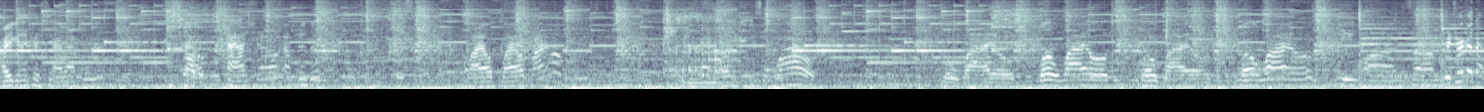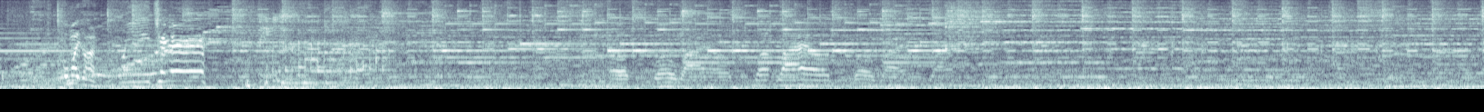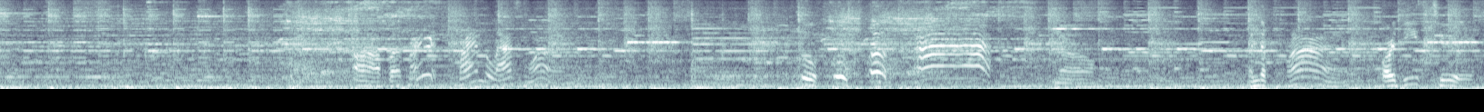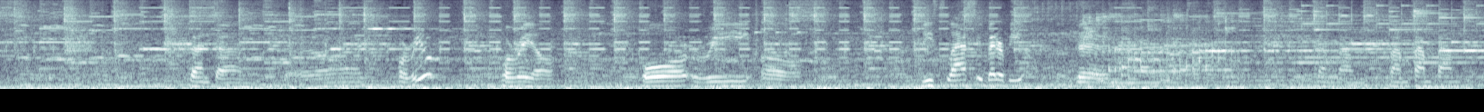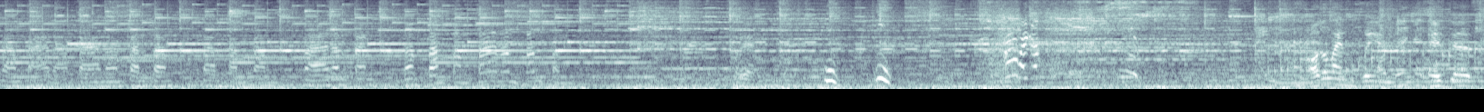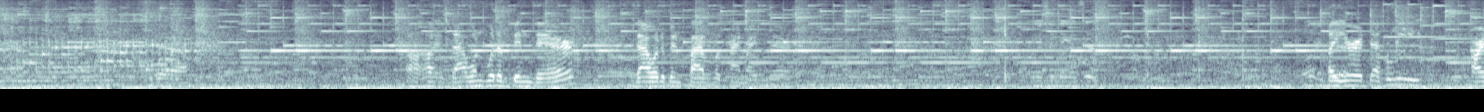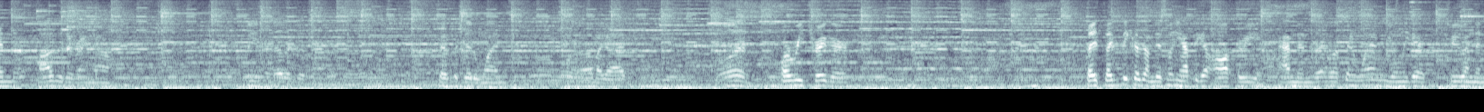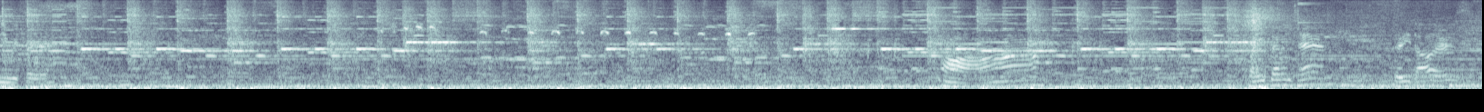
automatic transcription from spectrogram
Are you gonna cash out after this? Cash out after this? Wild, wild, wild. Wow. Go wild, go wild, go wild, go wild. We want some. Retrigger that! Oh my god! Retrigger! Oh, go wild, go wild, wild. Ah, but Brian, Brian, the last one. Oh, oh, oh! Ah! No. In the front. Or these two. Dun dun. dun. For real? For real. For real. These last two better be the. Bum, bum, bum, All the lines win. It just. Yeah. Uh, if that one would have been there, that would have been five of a kind right there. But you're definitely are in the positive right now. Please, another good one. That's a good one. Oh my god. One. Or retrigger. But it's like because on this one you have to get all three, and then the elephant one you only get two, and then you return. Aww. Thirty dollars.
